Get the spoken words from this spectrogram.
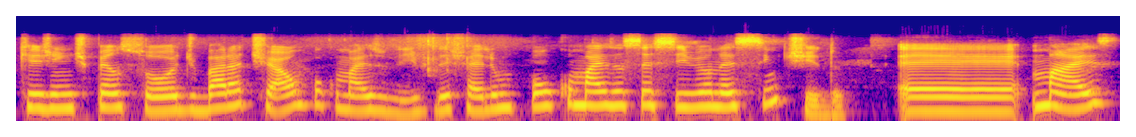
que a gente pensou de baratear um pouco mais o livro, deixar ele um pouco mais acessível nesse sentido. É, mas,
